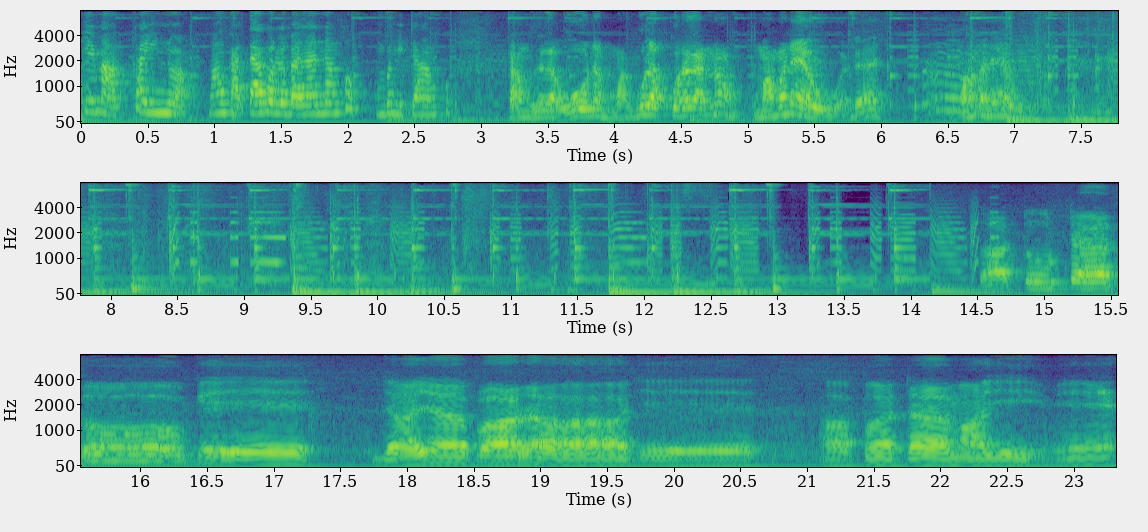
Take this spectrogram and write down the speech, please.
ඔය ගෑණිගේම අක්කා ඉන්නවා. මං කතා කරලා බලන්නම්කෝ. උඹ හිටහන්කෝ. තමුසෙලා ඕන මගුලක් කරගන්නවා. මම නෑ ඌවට. ඈ. මම නෑ ඌ. සතුට සෝකේ ජය පරාජේ අපටමයි මේ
